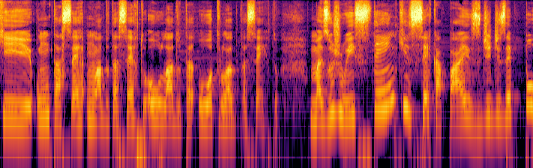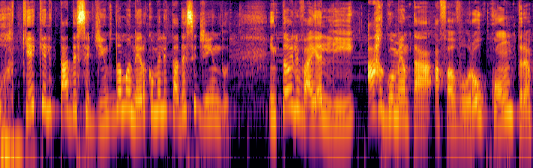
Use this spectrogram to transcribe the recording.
que um, tá um lado tá certo ou o, lado tá, o outro lado tá certo. Mas o juiz tem que ser capaz de dizer por que, que ele tá decidindo da maneira como ele tá decidindo. Então ele vai ali argumentar a favor ou contra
